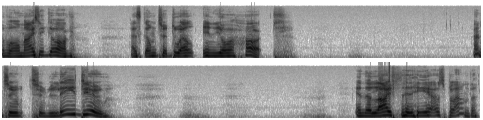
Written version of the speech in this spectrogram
of Almighty God has come to dwell in your heart and to, to lead you in the life that He has planned.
